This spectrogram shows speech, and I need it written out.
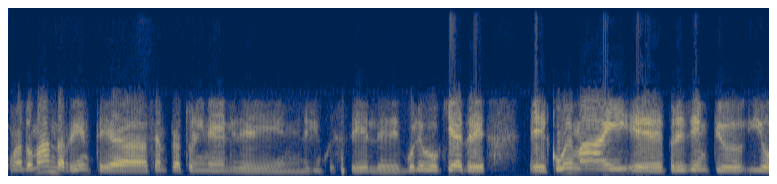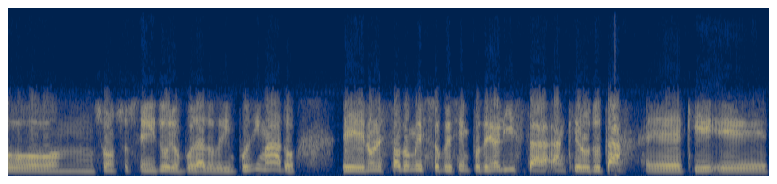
una domanda a, sempre a Toninelli dei, dei 5 Stelle. Volevo chiedere eh, come mai, eh, per esempio, io mh, sono un sostenitore, ho votato per imposimato, eh, non è stato messo per esempio nella lista anche Rodotà, eh, che eh,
